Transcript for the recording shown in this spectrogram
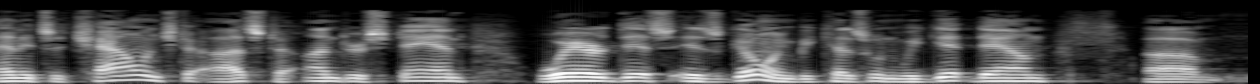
and it's a challenge to us to understand where this is going because when we get down um,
